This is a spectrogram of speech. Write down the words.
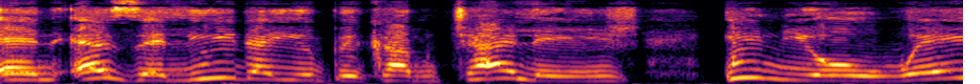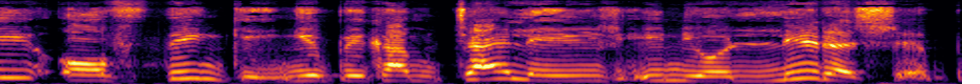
and as a leader, you become challenged in your way of thinking. You become challenged in your leadership.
